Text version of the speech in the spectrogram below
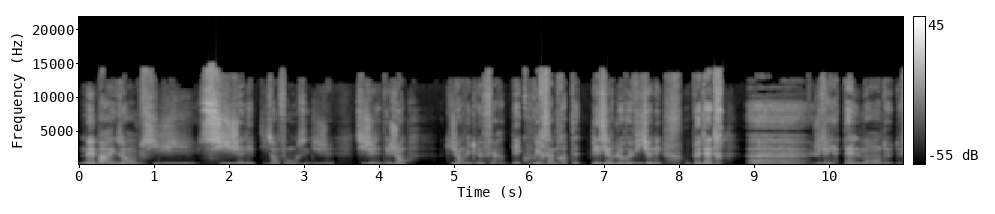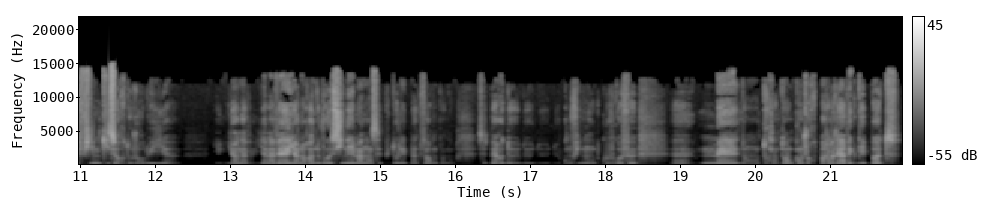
Mais par exemple, si, si j'ai des petits-enfants ou si j'ai des gens à qui j'ai envie de le faire découvrir, ça me fera peut-être plaisir de le revisionner. Ou peut-être, euh, je veux dire, il y a tellement de, de films qui sortent aujourd'hui. euh, il y, en avait, il y en avait, il y en aura de nouveau au ciné. Maintenant, c'est plutôt les plateformes pendant cette période de, de- de- de confinement ou de couvre-feu. Euh, mais dans 30 ans, quand je reparlerai avec des potes,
